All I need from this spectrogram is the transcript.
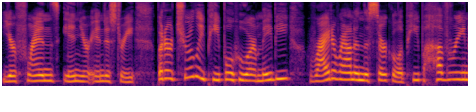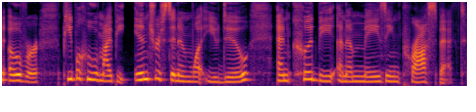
your friends in your industry, but are truly people who are maybe right around in the circle of people hovering over people who might be interested in what you do and could be an amazing prospect.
